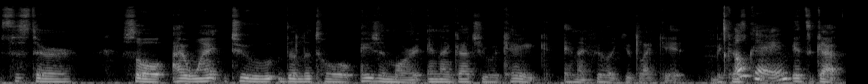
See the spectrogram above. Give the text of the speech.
sister. So I went to the little Asian mart and I got you a cake, and I feel like you'd like it because Okay. it's got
